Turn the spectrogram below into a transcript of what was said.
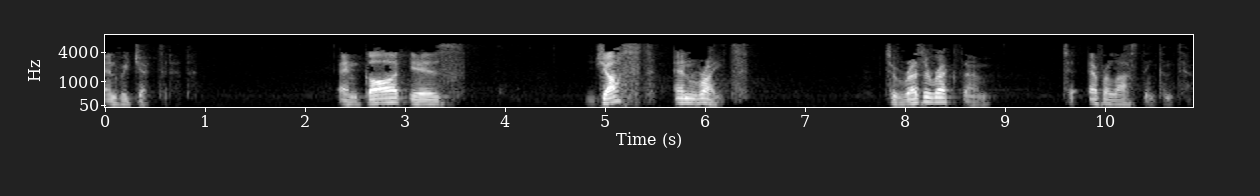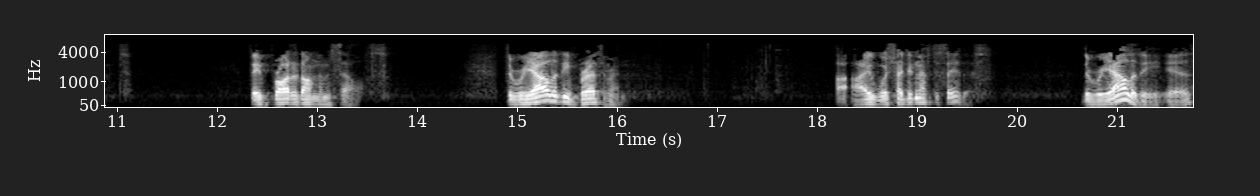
and rejected it. And God is just and right to resurrect them to everlasting contempt. They've brought it on themselves. The reality, brethren, I wish I didn't have to say this. The reality is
